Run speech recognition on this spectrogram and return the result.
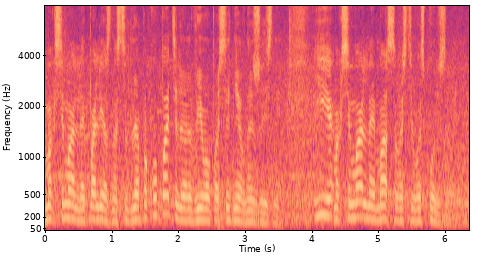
максимальной полезностью для покупателя в его повседневной жизни и максимальной массовостью в использовании.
